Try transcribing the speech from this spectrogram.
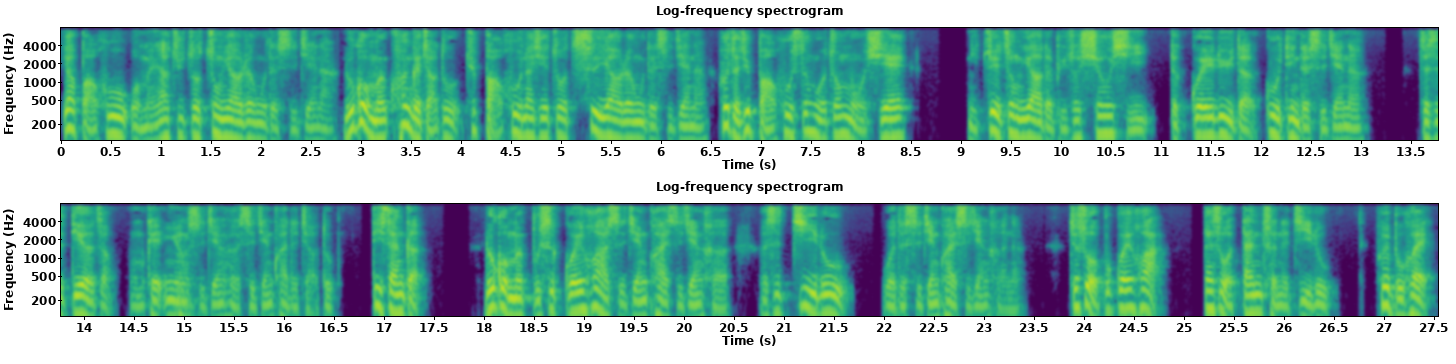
要保护我们要去做重要任务的时间啊。如果我们换个角度去保护那些做次要任务的时间呢？或者去保护生活中某些你最重要的，比如说休息的规律的固定的时间呢？这是第二种我们可以运用时间和时间块的角度。第三个。如果我们不是规划时间快时间盒，而是记录我的时间快时间盒呢？就是我不规划，但是我单纯的记录，会不会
